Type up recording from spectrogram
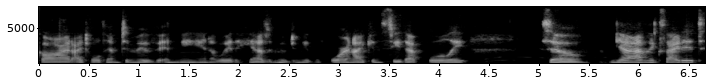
God, I told him to move in me in a way that he hasn't moved in me before, and I can see that fully. So, yeah, I'm excited to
